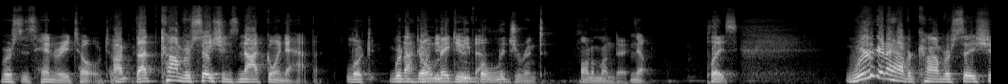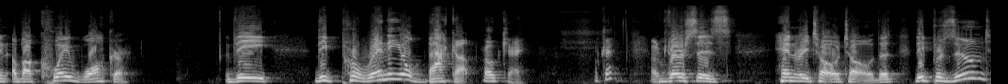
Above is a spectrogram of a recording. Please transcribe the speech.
versus Henry Toto. I'm- that conversation's not going to happen. Look, We're not Don't going to make do me that. belligerent on a Monday. No, please. We're going to have a conversation about Quay Walker, the the perennial backup Okay. Okay. Okay. versus Henry To'o the the presumed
